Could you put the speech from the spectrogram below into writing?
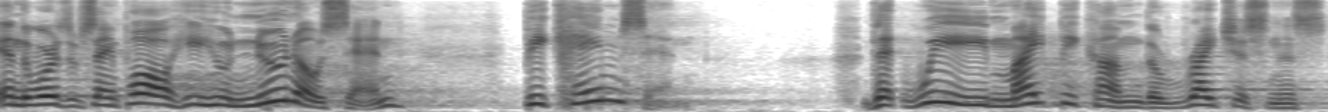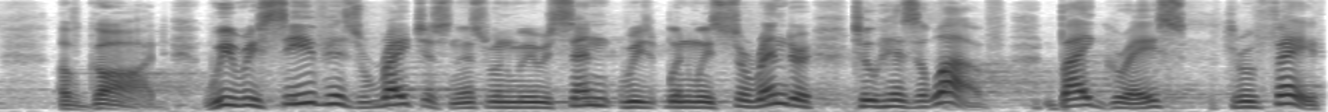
In the words of St. Paul, he who knew no sin became sin that we might become the righteousness of God. We receive his righteousness when we, when we surrender to his love by grace through faith.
